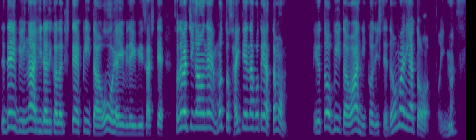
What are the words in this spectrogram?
で、デイビーが左から来て、ピーターを親指で指さして、それは違うね、もっと最低なことやったもん。って言うと、ピーターはにっこりして、どうもありがとうと言います。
